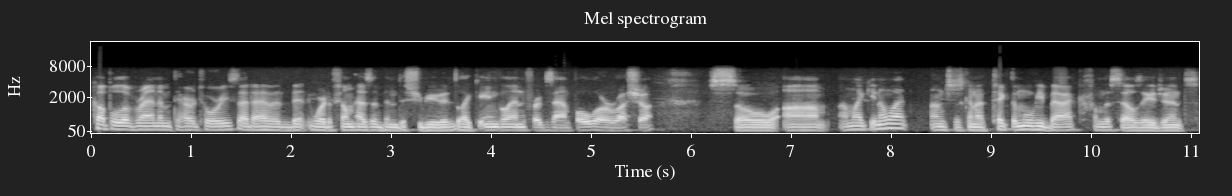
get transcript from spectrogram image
couple of random territories that haven't been where the film hasn't been distributed, like England, for example, or Russia. So um, I'm like, you know what? I'm just gonna take the movie back from the sales agent,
